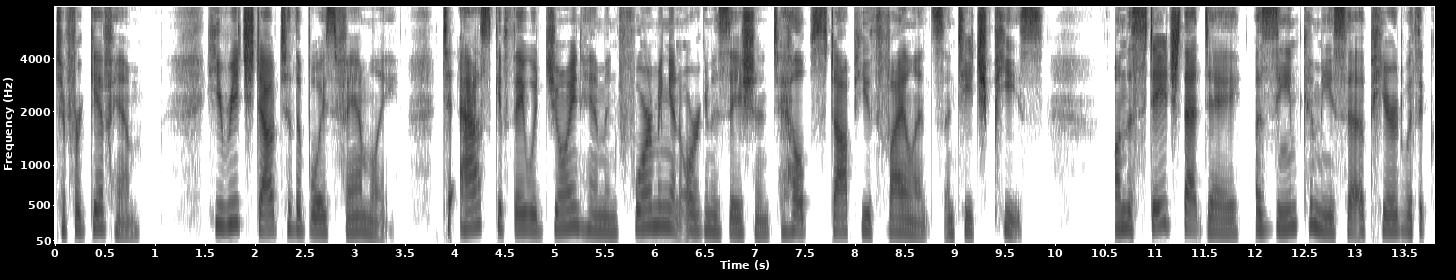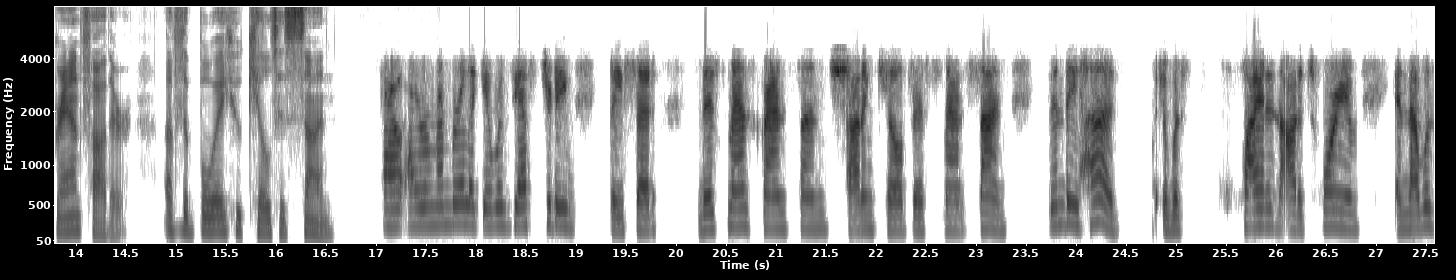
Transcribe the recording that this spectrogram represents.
to forgive him. He reached out to the boy's family to ask if they would join him in forming an organization to help stop youth violence and teach peace. On the stage that day, Azim Khamisa appeared with a grandfather of the boy who killed his son. I remember like it was yesterday. They said, This man's grandson shot and killed this man's son. Then they hugged. It was quiet in the auditorium. And that was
